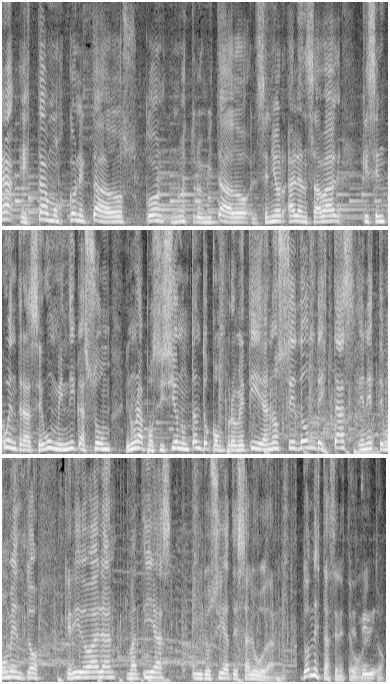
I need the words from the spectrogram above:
ya estamos conectados con nuestro invitado, el señor Alan Zabag, que se encuentra, según me indica Zoom, en una posición un tanto comprometida. No sé dónde estás en este momento, querido Alan, Matías y Lucía te saludan. ¿Dónde estás en este momento?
